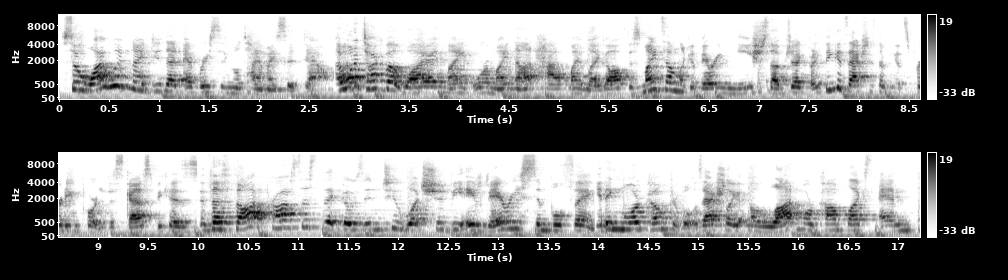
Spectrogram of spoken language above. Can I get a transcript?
So why wouldn't I do that every single time I sit down. I wanna talk about why I might or might not have my leg off. This might sound like a very niche subject, but I think it's actually something that's pretty important to discuss because the thought process that goes into what should be a very simple thing, getting more comfortable, is actually a lot more complex and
